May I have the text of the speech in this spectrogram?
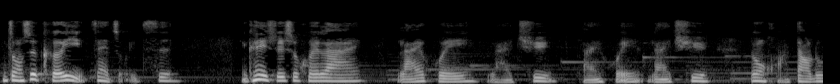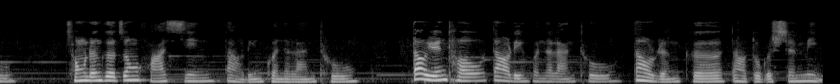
你总是可以再走一次，你可以随时回来，来回来去，来回来去，润滑道路，从人格中滑行到灵魂的蓝图，到源头，到灵魂的蓝图，到人格，到多个生命，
